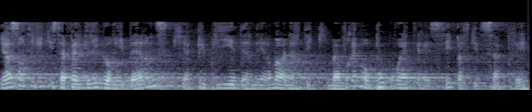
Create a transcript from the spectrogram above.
Il y a un scientifique qui s'appelle Gregory Burns qui a publié dernièrement un article qui m'a vraiment beaucoup intéressé parce qu'il s'appelait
